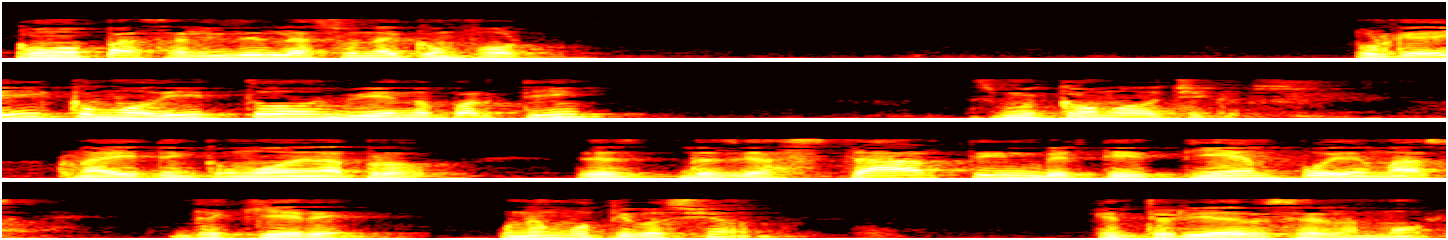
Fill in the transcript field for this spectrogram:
como para salir de la zona de confort. Porque ahí, comodito, viviendo por ti, es muy cómodo, chicos. Nadie te incomoda, pero desgastarte, invertir tiempo y demás, requiere una motivación que en teoría debe ser el amor.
